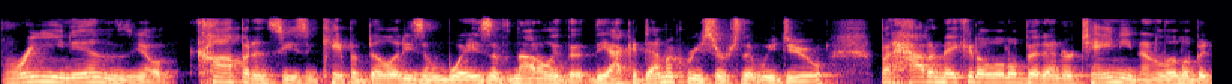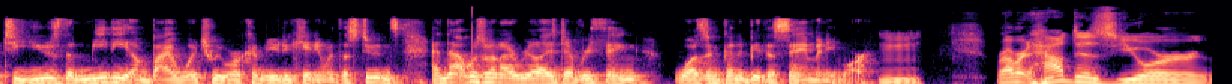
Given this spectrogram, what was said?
bringing in you know competencies and capabilities and ways of not only the, the academic research that we do, but how to make it a little bit entertaining and a little bit to use the medium by which we were communicating with the students. And that was when I realized everything wasn't going to be the same anymore. Mm. Robert, how does your,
